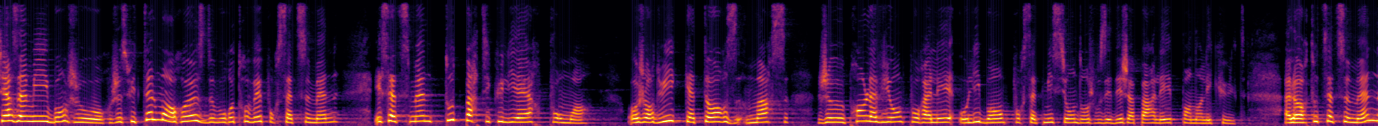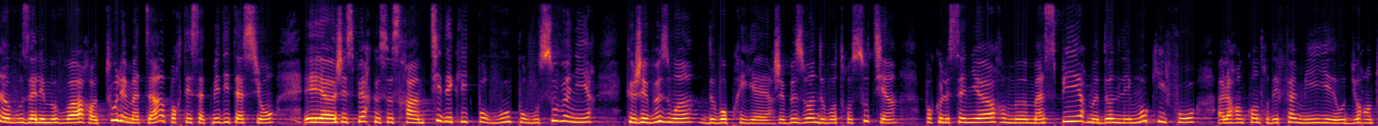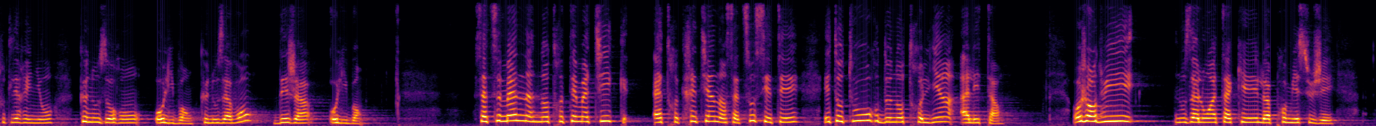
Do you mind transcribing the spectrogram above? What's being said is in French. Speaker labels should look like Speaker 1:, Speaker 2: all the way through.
Speaker 1: Chers amis, bonjour. Je suis tellement heureuse de vous retrouver pour cette semaine et cette semaine toute particulière pour moi. Aujourd'hui, 14 mars, je prends l'avion pour aller au Liban pour cette mission dont je vous ai déjà parlé pendant les cultes. Alors toute cette semaine, vous allez me voir tous les matins apporter cette méditation et euh, j'espère que ce sera un petit déclic pour vous, pour vous souvenir que j'ai besoin de vos prières, j'ai besoin de votre soutien pour que le Seigneur me m'inspire, me donne les mots qu'il faut à la rencontre des familles et durant toutes les réunions que nous aurons au Liban, que nous avons déjà au Liban. Cette semaine, notre thématique être chrétien dans cette société est autour de notre lien à l'État. Aujourd'hui, nous allons attaquer le premier sujet,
